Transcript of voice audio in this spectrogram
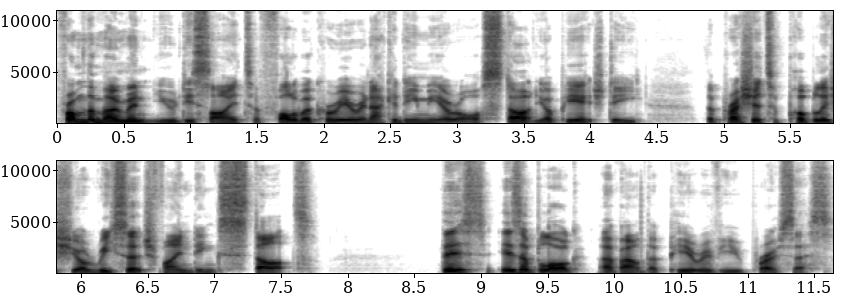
From the moment you decide to follow a career in academia or start your PhD, the pressure to publish your research findings starts. This is a blog about the peer review process.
